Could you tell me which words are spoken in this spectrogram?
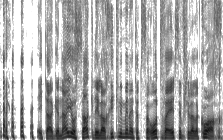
את ההגנה היא עושה כדי להרחיק ממנה את הצרות והעצב של הלקוח.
